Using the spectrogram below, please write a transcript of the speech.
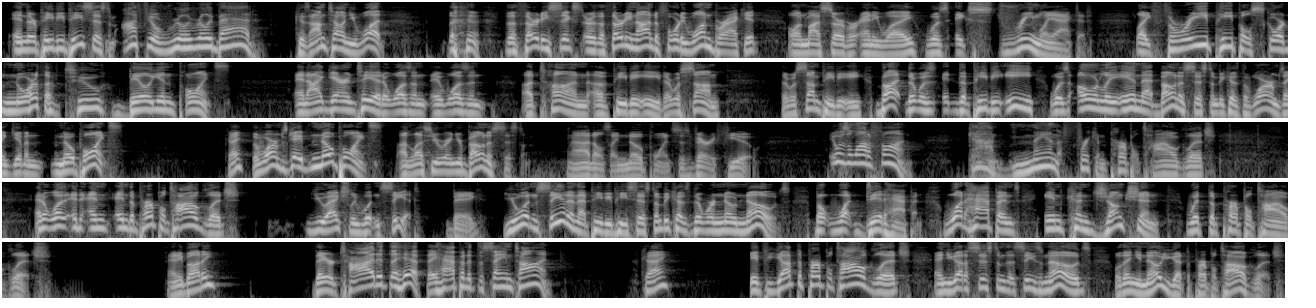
in their PvP system. I feel really really bad cuz I'm telling you what the 36 or the 39 to 41 bracket on my server anyway was extremely active. Like 3 people scored north of 2 billion points and I guarantee it, it wasn't it wasn't a ton of PVE. There was some, there was some PVE, but there was the PVE was only in that bonus system because the worms ain't given no points. Okay, the worms gave no points unless you were in your bonus system. I don't say no points, just very few. It was a lot of fun. God, man, the freaking purple tile glitch. And it was and, and, and the purple tile glitch, you actually wouldn't see it big. You wouldn't see it in that PvP system because there were no nodes. But what did happen? What happens in conjunction with the purple tile glitch? Anybody? They are tied at the hip. They happen at the same time. Okay? If you got the purple tile glitch and you got a system that sees nodes, well, then you know you got the purple tile glitch.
